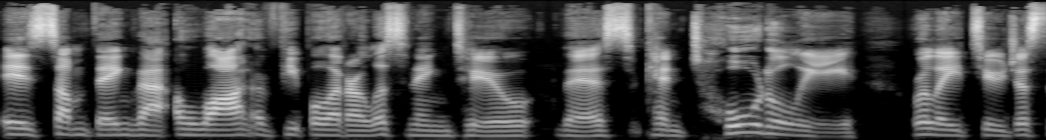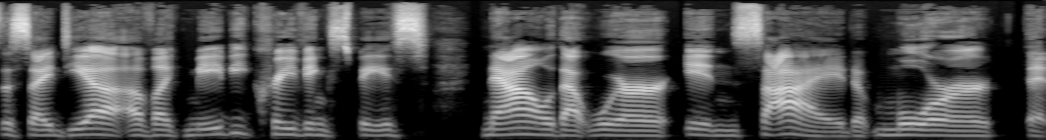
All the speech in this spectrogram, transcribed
is something that a lot of people that are listening to this can totally relate to just this idea of like maybe craving space now that we're inside more than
